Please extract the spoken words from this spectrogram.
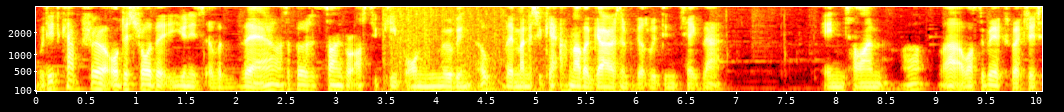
we did capture or destroy the units over there. I suppose it's time for us to keep on moving. Oh, they managed to get another garrison because we didn't take that in time. That was to be expected.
